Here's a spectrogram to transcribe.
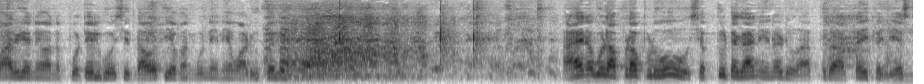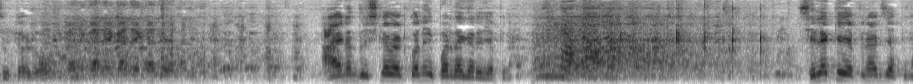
మాదిగా ఏమన్నా పొటేలు కోసి దావతీయమని కూడా నేనేం అడుగుతలేను ఆయన కూడా అప్పుడప్పుడు చెప్తుంట కానీ వినడు. అప్పుడు అట్లా ఇట్లా చేస్తుంటాడు. ఆయన దృష్టిలో పెట్టుకొని ఇప్పటి దగ్గర చెప్పిన. సిలెక్కి చెప్పినట్టు చెప్పిన.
